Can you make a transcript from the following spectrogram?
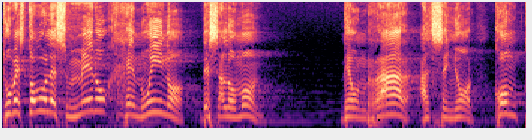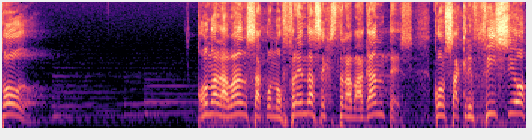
Tú ves todo el esmero genuino de Salomón de honrar al Señor con todo con alabanza, con ofrendas extravagantes, con sacrificio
